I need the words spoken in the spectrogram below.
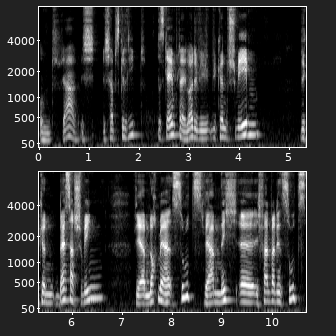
und ja, ich, ich hab's geliebt. Das Gameplay, Leute, wir, wir können schweben, wir können besser schwingen, wir haben noch mehr Suits. Wir haben nicht, äh, ich fand bei den Suits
